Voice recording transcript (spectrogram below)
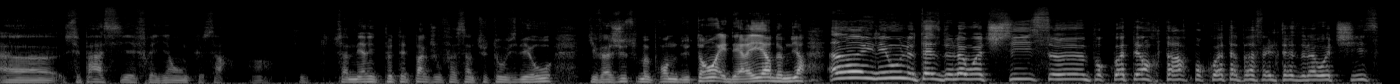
Euh, c'est pas si effrayant que ça ça ne mérite peut-être pas que je vous fasse un tuto vidéo qui va juste me prendre du temps et derrière de me dire Ah, il est où le test de la Watch 6 euh, Pourquoi t'es en retard? Pourquoi t'as pas fait le test de la Watch 6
